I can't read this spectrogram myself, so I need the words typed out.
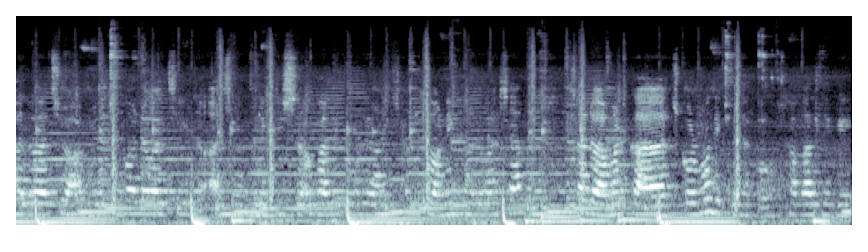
ভালো আছো, আমিও খুব ভালো আছি। আজ নতুন একটি সকালে, তোমাদের অনেক সবাইকে অনেক ভালোবাসা। চলো আমার কাজকর্ম দেখতে থাকো, সকাল থেকেই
